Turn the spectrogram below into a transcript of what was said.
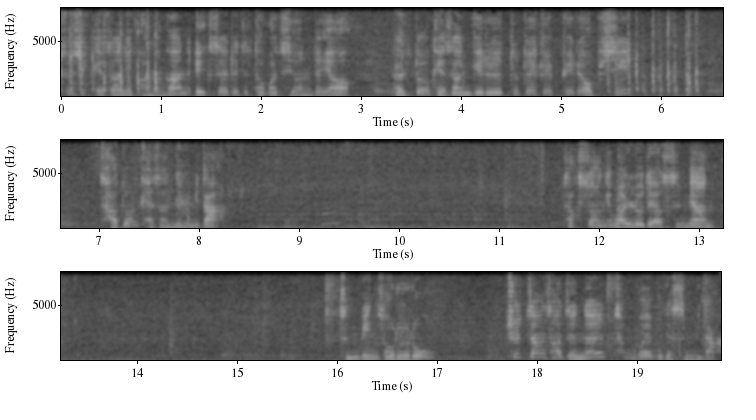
수식 계산이 가능한 엑셀 에디터가 지원되어 별도 계산기를 두들길 필요 없이 자동 계산됩니다. 작성이 완료되었으면 증빙 서류로 출장 사진을 첨부해 보겠습니다.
